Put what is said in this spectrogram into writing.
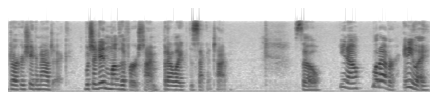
Darker Shade of Magic, which I didn't love the first time, but I liked the second time. So, you know, whatever. Anyway,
